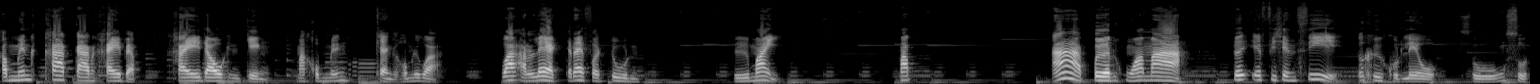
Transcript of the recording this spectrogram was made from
คอมเมนต์คาดการ์ใครแบบใครเดาเก่งๆ มาคอมเมนต์แข่งกับผมดีกว่า ว่าอันแรกจะได้ฟอร์จูน หรือไม่ อ่า เปิดหัวมาด้วย efficiency ก็คือขุดเร็วสูงสุด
